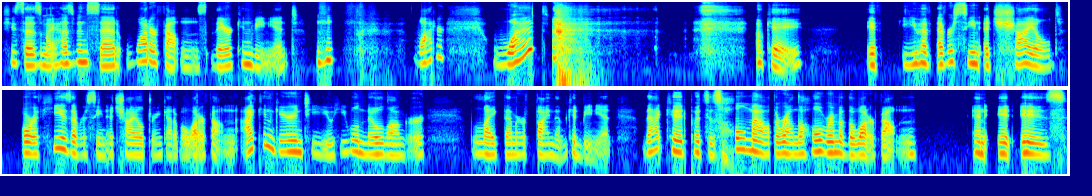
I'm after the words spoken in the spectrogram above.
She says, "My husband said water fountains. They're convenient." water what? okay. If you have ever seen a child or if he has ever seen a child drink out of a water fountain, I can guarantee you he will no longer like them or find them convenient. That kid puts his whole mouth around the whole rim of the water fountain, and it is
